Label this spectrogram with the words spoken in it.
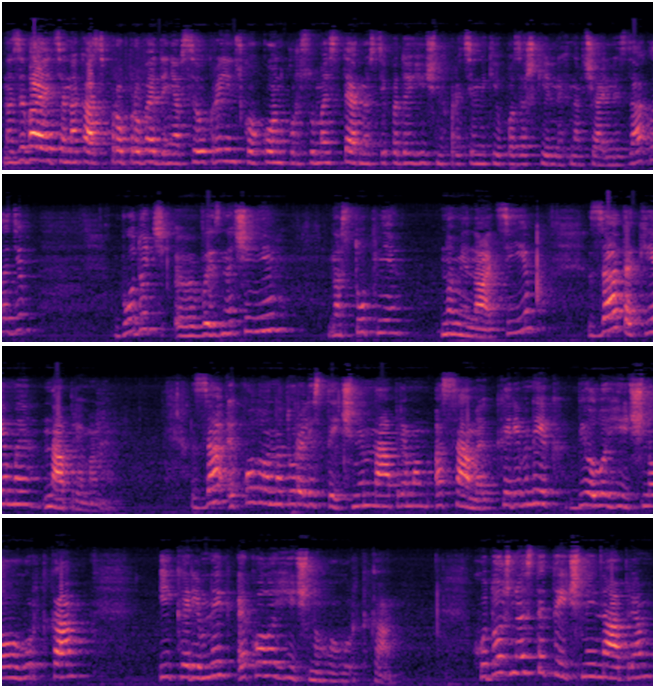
Називається наказ про проведення всеукраїнського конкурсу майстерності педагогічних працівників позашкільних навчальних закладів. Будуть е, визначені наступні номінації за такими напрямами. За еколого-натуралістичним напрямом, а саме керівник біологічного гуртка і керівник екологічного гуртка. Художньо-естетичний напрям,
